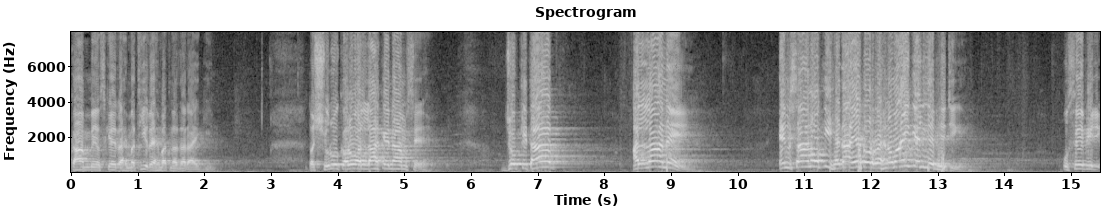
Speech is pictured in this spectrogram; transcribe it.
کام میں اس کے رحمت ہی رحمت نظر آئے گی۔ تو شروع کرو اللہ کے نام سے۔ جو کتاب اللہ نے انسانوں کی ہدایت اور رہنمائی کے لیے بھیجی اسے بھی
